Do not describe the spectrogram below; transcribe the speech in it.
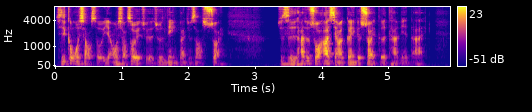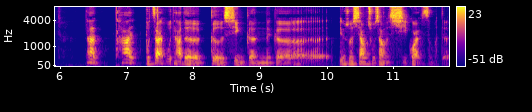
其实跟我小时候一样，我小时候也觉得就是另一半就是要帅，就是他就说他想要跟一个帅哥谈恋爱。那他不在乎他的个性跟那个，例如说相处上的习惯什么的。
